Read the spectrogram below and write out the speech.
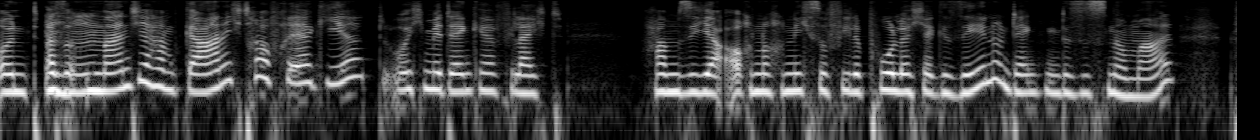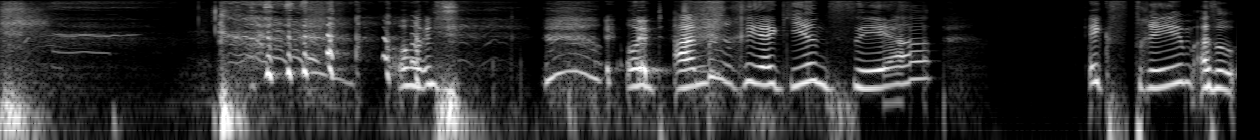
und also Mhm. manche haben gar nicht drauf reagiert, wo ich mir denke, vielleicht haben sie ja auch noch nicht so viele Po-Löcher gesehen und denken, das ist normal. und, und andere reagieren sehr extrem, also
